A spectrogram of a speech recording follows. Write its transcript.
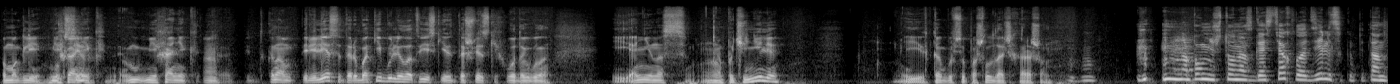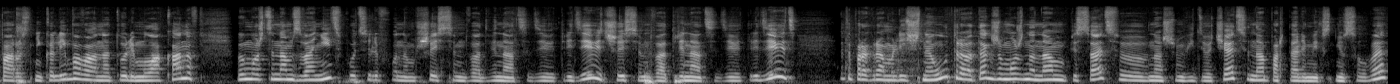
помогли. Механик, механик А. э, к нам перелез. Это рыбаки были латвийские, это шведских водах было. И они нас починили. И как бы все пошло дальше хорошо. Напомню, что у нас в гостях владелец и капитан парусника Либова Анатолий Малаканов. Вы можете нам звонить по телефонам 672-12-939, 672-13-939. Это программа «Личное утро», а также можно нам писать в нашем видеочате на портале Mix News LV.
